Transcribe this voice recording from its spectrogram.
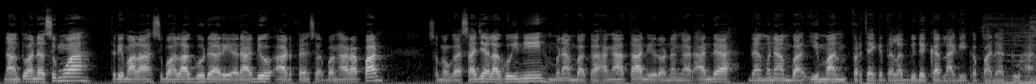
Nah, untuk Anda semua, terimalah sebuah lagu dari Radio Advent Suara Pengharapan. Semoga saja lagu ini menambah kehangatan di ruang dengar Anda dan menambah iman percaya kita lebih dekat lagi kepada Tuhan.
